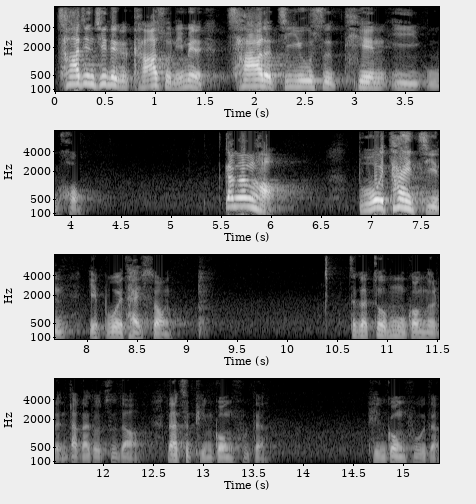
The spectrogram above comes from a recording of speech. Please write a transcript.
插进去那个卡榫里面，插的几乎是天衣无缝，刚刚好，不会太紧，也不会太松。这个做木工的人大概都知道，那是凭功夫的，凭功夫的，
